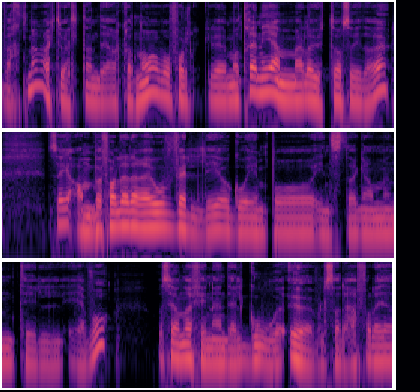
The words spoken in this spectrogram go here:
vært mer aktuelt enn det akkurat nå, hvor folk eh, må trene hjemme eller ute osv. Så, jeg anbefaler dere jo veldig å gå inn på Instagrammen til EVO og se om dere finner en del gode øvelser der. For de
